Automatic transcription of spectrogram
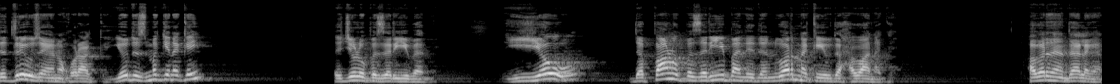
د دریو ځایونو خوراک کوي یو د زمکه نه کوي د جړو په ذریعہ باندې یو د پانو په ذریعہ باندې د نور نه کوي او د هوا نه کوي خبر نه ده لګا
